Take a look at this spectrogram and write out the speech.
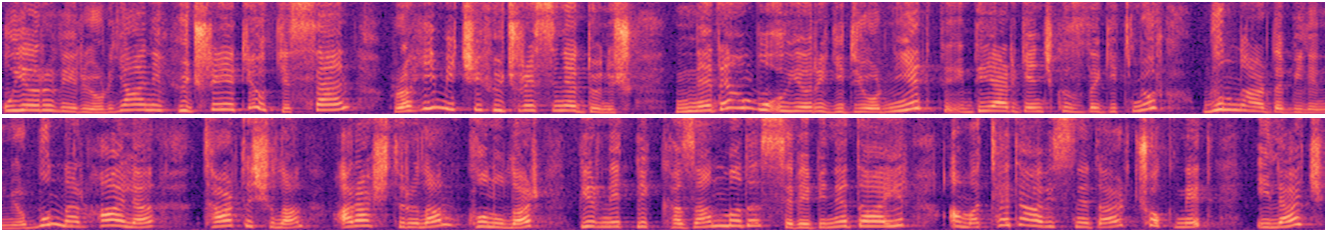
uyarı veriyor. Yani hücreye diyor ki sen rahim içi hücresine dönüş. Neden bu uyarı gidiyor? Niye diğer genç kızda gitmiyor? Bunlar da bilinmiyor. Bunlar hala tartışılan, araştırılan konular. Bir netlik kazanmadı sebebine dair ama tedavisine dair çok net ilaç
